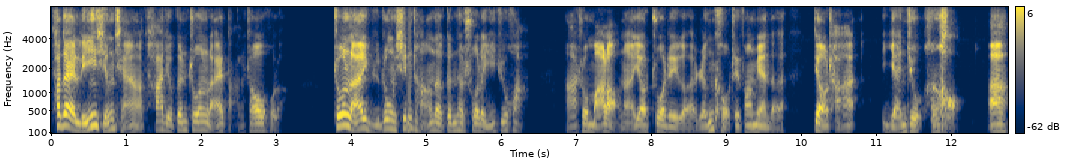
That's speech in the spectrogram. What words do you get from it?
他在临行前啊，他就跟周恩来打了招呼了。周恩来语重心长的跟他说了一句话啊，说马老呢要做这个人口这方面的调查研究很好啊，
